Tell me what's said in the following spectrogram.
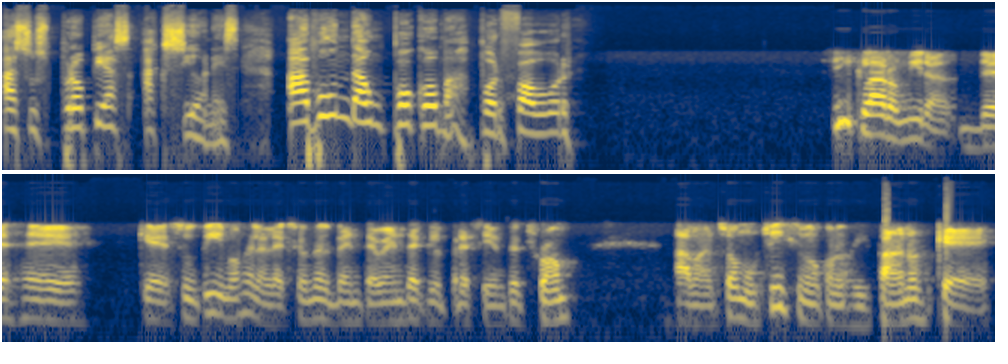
a sus propias acciones. Abunda un poco más, por favor. Sí, claro, mira, desde que supimos en la elección del 2020 que el presidente Trump avanzó muchísimo con los hispanos, que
